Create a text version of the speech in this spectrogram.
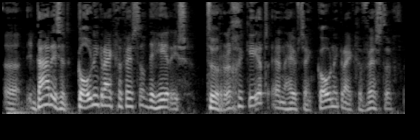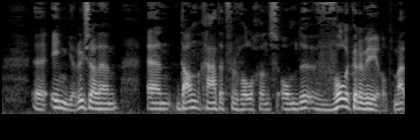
Uh, daar is het koninkrijk gevestigd. De Heer is teruggekeerd en heeft zijn koninkrijk gevestigd uh, in Jeruzalem. En dan gaat het vervolgens om de volkerenwereld. Maar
